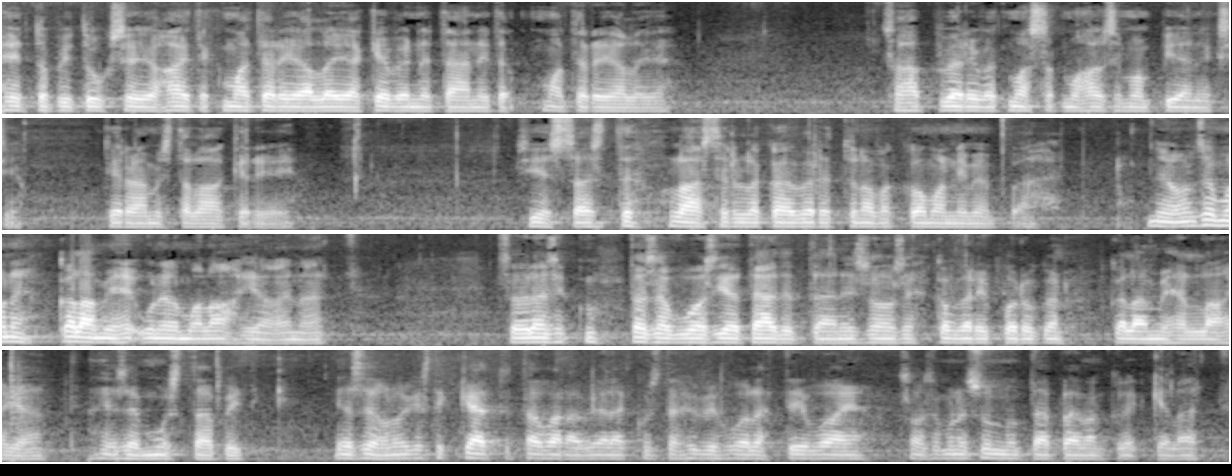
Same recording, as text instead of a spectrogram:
heittopituuksia ja high-tech-materiaaleja ja kevennetään niitä materiaaleja saada pyörivät massat mahdollisimman pieneksi ja keräämistä laakeria. Ja siihen saa sitten laaserilla kaiverrettuna vaikka oman nimen päähän. Ne on semmoinen kalamiehen unelmalahja aina, että se on yleensä kun tasavuosia täytetään, niin se on se kaveriporukan kalamiehen lahja ja sen muistaa pitkä. Ja se on oikeasti käyttötavara vielä, kun sitä hyvin huolehtii vaan. Ja se on semmoinen sunnuntaipäivän kela, että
